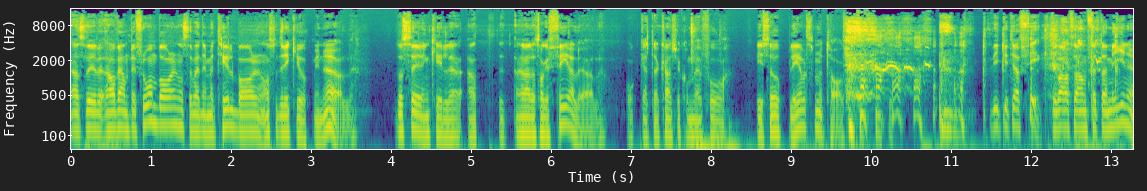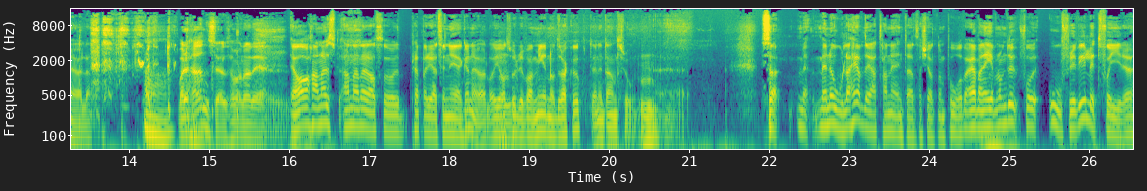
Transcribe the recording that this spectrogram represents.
alltså jag har vänt mig från baren och så vänder jag mig till baren och så dricker jag upp min öl. Då säger en kille att jag hade tagit fel öl och att jag kanske kommer få vissa upplevelser om ett tag. Vilket jag fick. Det var alltså amfetamin i ölen. Var det hans öl som han hade? Ja, han hade, han hade alltså preparerat sin egen öl och jag trodde det var min och drack upp den i den tron. Eh, Så, men, Ola hävdar ju att han inte ens har känt någon påverkan. Men även om du får ofrivilligt får i dig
